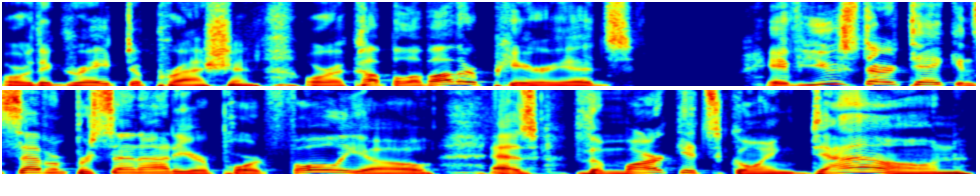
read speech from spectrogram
or the Great Depression or a couple of other periods, if you start taking 7% out of your portfolio as the market's going down,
